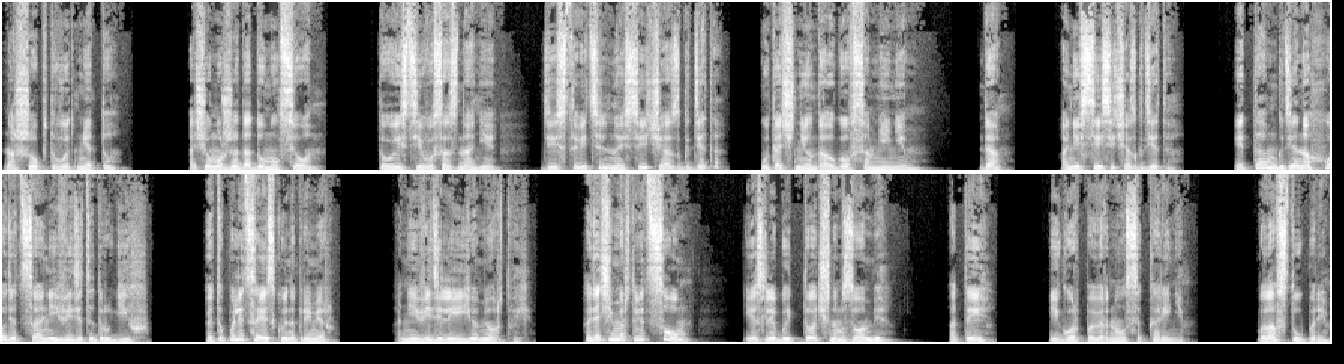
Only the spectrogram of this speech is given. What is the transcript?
нашептывают мне то, о чем уже додумался он. То есть его сознание действительно сейчас где-то? Уточнил Долгов сомнением. Да, они все сейчас где-то. И там, где находятся, они видят и других. Эту полицейскую, например. Они видели ее мертвой. Ходячим мертвецом, если быть точным зомби. А ты, Егор повернулся к Карине, была в ступоре.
